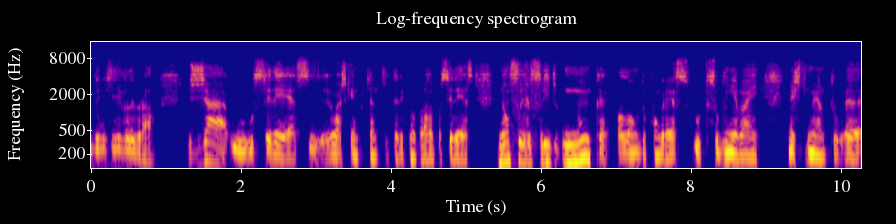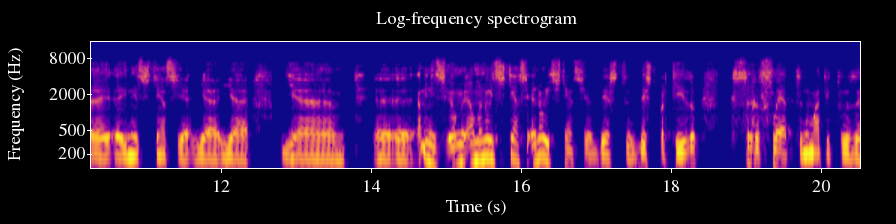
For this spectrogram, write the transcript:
da Iniciativa Liberal. Já o, o CDS, eu acho que é importante ter aqui uma palavra para o CDS, não foi referido nunca ao longo do Congresso, o que sublinha bem neste momento a, a inexistência e a, e a, e a, é, uma, é uma não existência, a não existência deste, deste partido que se reflete numa atitude,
